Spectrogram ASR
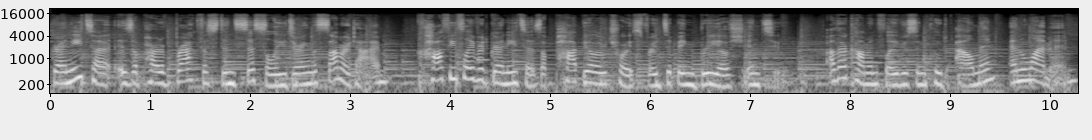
Granita is a part of breakfast in Sicily during the summertime. Coffee flavored granita is a popular choice for dipping brioche into. Other common flavors include almond and lemon.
